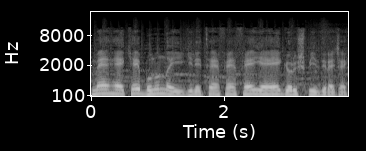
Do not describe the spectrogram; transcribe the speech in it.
MHK bununla ilgili TFF'ye görüş bildirecek.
